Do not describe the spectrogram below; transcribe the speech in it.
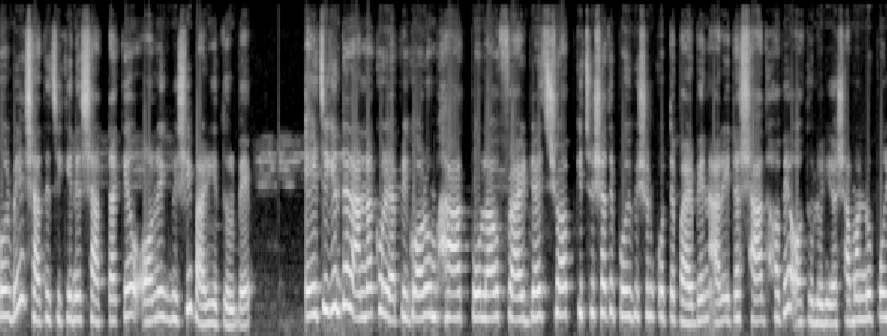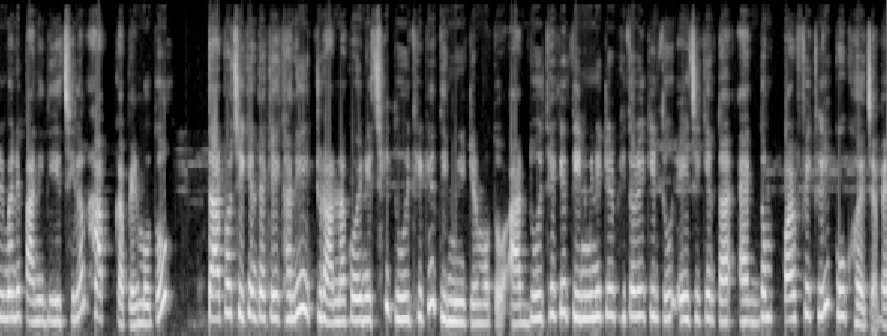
করবে, সাথে চিকেনের স্বাদটাকেও অনেক বেশি বাড়িয়ে তুলবে। এই চিকেনটা রান্না করে আপনি গরম ভাত, পোলাও ফ্রাইড রাইস সব কিছুর সাথে পরিবেশন করতে পারবেন। আর এটা স্বাদ হবে অতুলনীয়। সামান্য পরিমাণে পানি দিয়েছিলাম হাফ কাপের মতো। তারপর চিকেনটাকে এখানে একটু রান্না করে নিচ্ছি দুই থেকে তিন মিনিটের মতো। আর দুই থেকে তিন মিনিটের ভিতরে কিন্তু এই চিকেনটা একদম পারফেক্টলি কুক হয়ে যাবে।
